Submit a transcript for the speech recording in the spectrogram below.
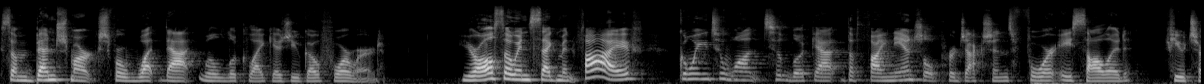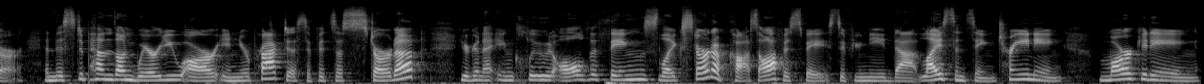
some benchmarks for what that will look like as you go forward. You're also in segment five going to want to look at the financial projections for a solid future. And this depends on where you are in your practice. If it's a startup, you're going to include all the things like startup costs, office space, if you need that, licensing, training, marketing,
